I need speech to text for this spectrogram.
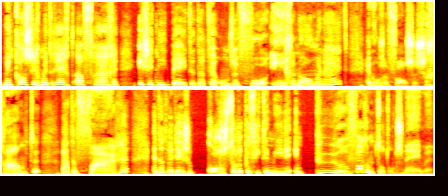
Men kan zich met recht afvragen, is het niet beter dat wij onze vooringenomenheid en onze valse schaamte laten varen en dat wij deze kostelijke vitamine in pure vorm tot ons nemen?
